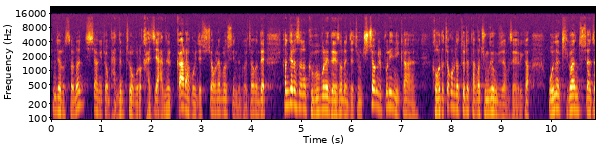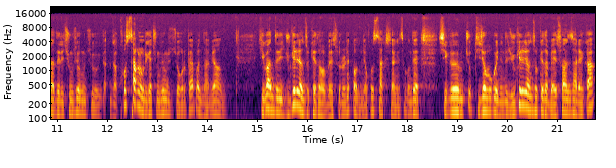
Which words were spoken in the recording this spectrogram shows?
현재로서는 시장이 좀 반등 쪽으로 가지 않을까라고 이제 추정을 해볼 수 있는 거죠. 근데 현재로서는 그 부분에 대해서는 이제 좀 추정일 뿐이니까 그보다 조금 더 뚜렷한 건 중소형주 장세예요. 그러니까 오늘 기관 투자자들이 중소형주, 그러니까 코스닥을 우리가 중소형주 쪽으로 빼본다면 기관들이 6일 연속해서 매수를 했거든요. 코스닥 시장에서. 근데 지금 쭉 뒤져보고 있는데 6일 연속해서 매수한 사례가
